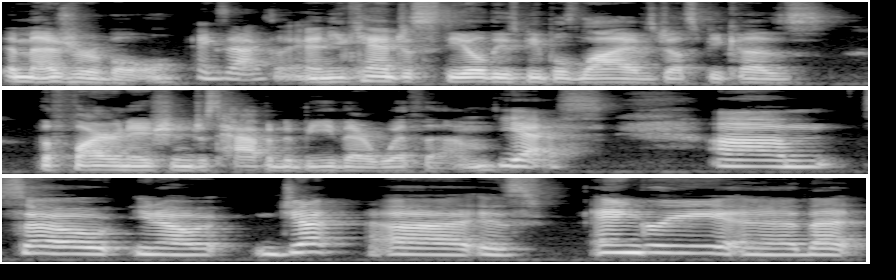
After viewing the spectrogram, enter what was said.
immeasurable, exactly. and you can't just steal these people's lives just because the Fire Nation just happened to be there with them. Yes. Um, so, you know, Jet uh, is angry uh, that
